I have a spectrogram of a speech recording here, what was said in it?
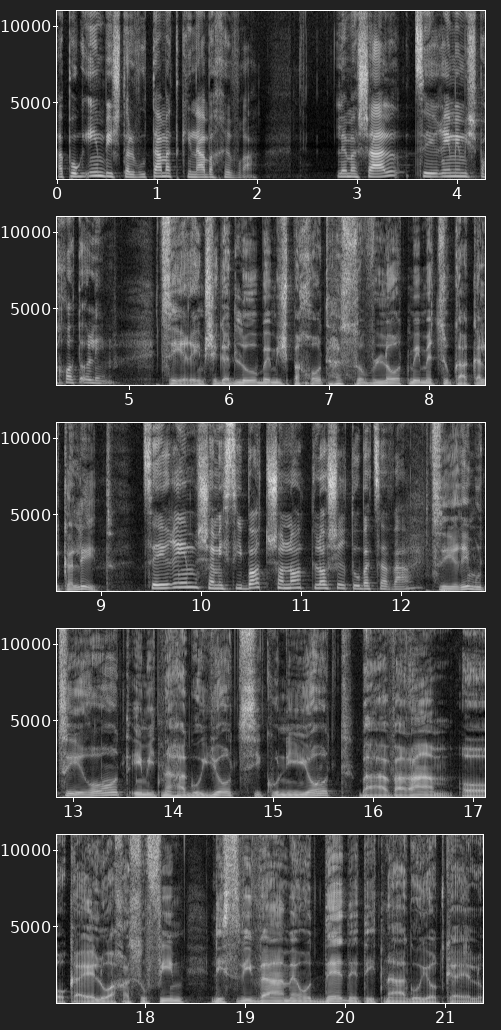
הפוגעים בהשתלבותם התקינה בחברה. למשל, צעירים ממשפחות עולים. צעירים שגדלו במשפחות הסובלות ממצוקה כלכלית. צעירים שמסיבות שונות לא שירתו בצבא. צעירים וצעירות עם התנהגויות סיכוניות בעברם, או כאלו החשופים לסביבה המעודדת התנהגויות כאלו.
